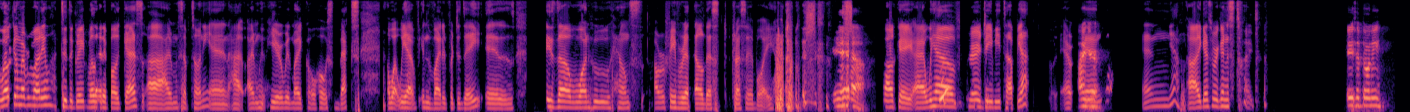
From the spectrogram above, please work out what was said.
Welcome everybody to the Great Balete podcast. Uh, I'm Septoni and I, I'm here with my co-host Bex. What we have invited for today is is the one who helms our favorite eldest Trese boy. Yeah. okay, uh, we have Sir JB Tapia, uh, Hi and and yeah, I guess we're gonna start. Hey, Sir Tony.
